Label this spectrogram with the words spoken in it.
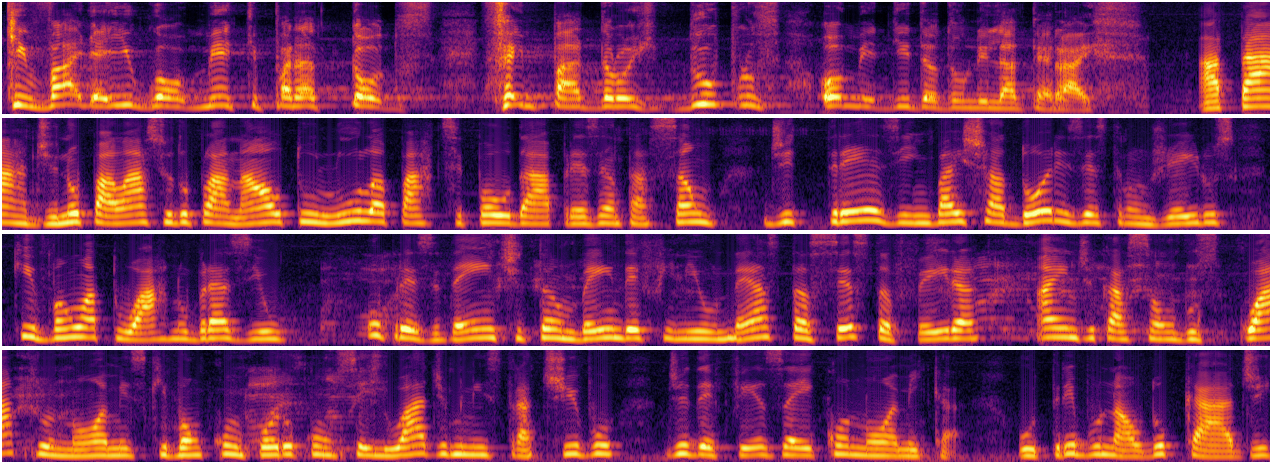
que valha igualmente para todos, sem padrões duplos ou medidas unilaterais. À tarde, no Palácio do Planalto, Lula participou da apresentação de 13 embaixadores estrangeiros que vão atuar no Brasil. O presidente também definiu nesta sexta-feira a indicação dos quatro nomes que vão compor o Conselho Administrativo de Defesa Econômica. O Tribunal do CAD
